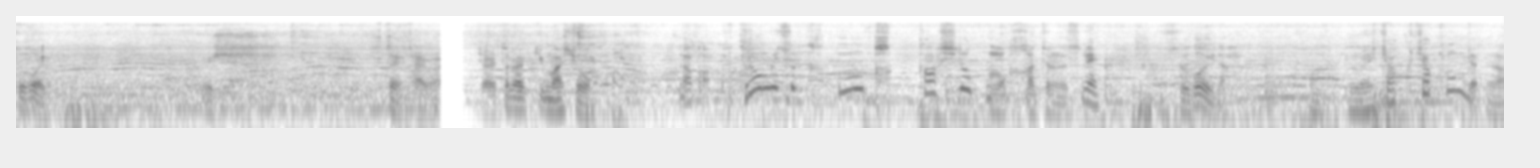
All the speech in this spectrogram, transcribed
すごい。よし。ことにされますじゃあいただきましょうかなんか黒蜜もかかシロップもかかってるんですね。すごいな。めちゃくちゃ混んでるな。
